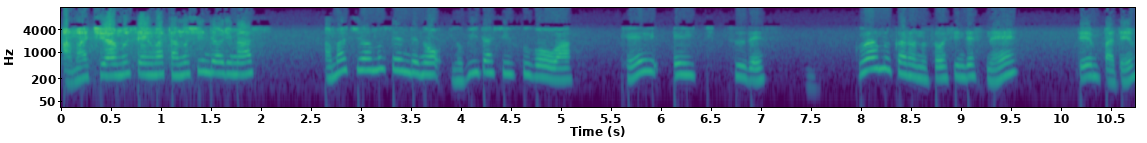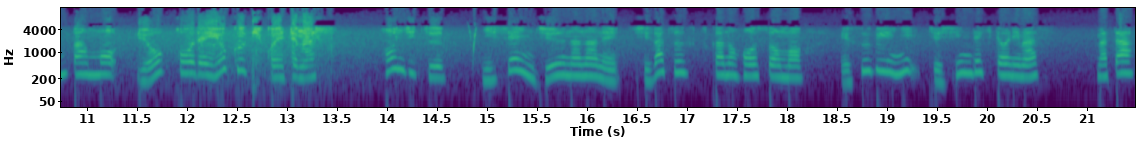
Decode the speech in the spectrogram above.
アマチュア無線は楽しんでおります。アマチュア無線での呼び出し符号は KH2 です。グアムからの送信ですね。電波電波も良好でよく聞こえてます。本日2017年4月2日の放送も FB に受信できております。また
